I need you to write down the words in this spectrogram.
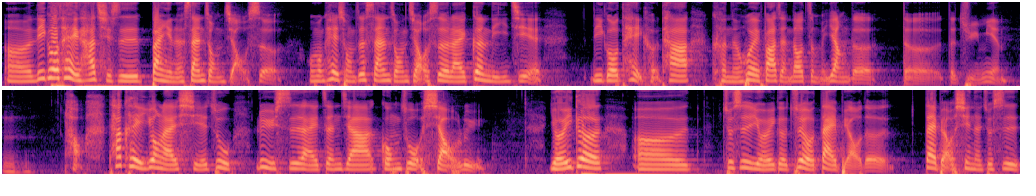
呃，Legal Take 它其实扮演了三种角色，我们可以从这三种角色来更理解 Legal Take 它可能会发展到怎么样的的的局面。嗯。好，它可以用来协助律师来增加工作效率。有一个呃，就是有一个最有代表的代表性的，就是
